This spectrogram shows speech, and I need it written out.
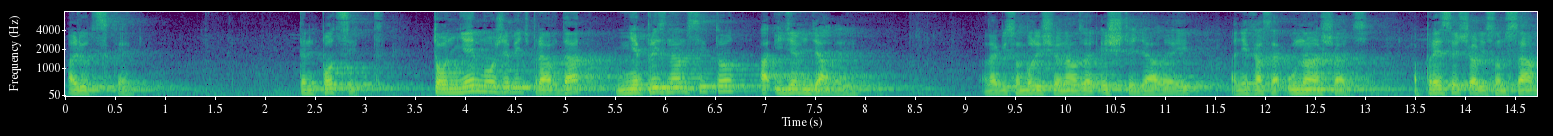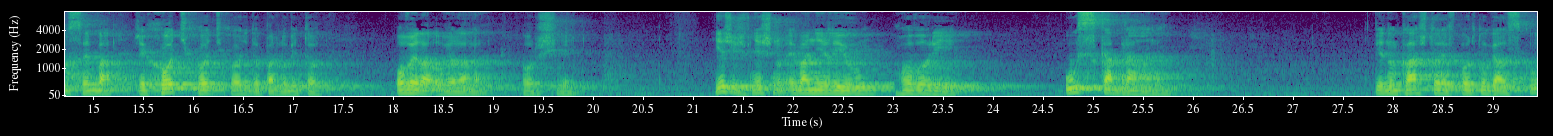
a ľudské. Ten pocit, to nemôže byť pravda, nepriznám si to a idem ďalej. Ale ak by som bol išiel naozaj ešte ďalej a nechal sa unášať a presvedčal by som sám seba, že choď, choď, choď, dopadlo by to oveľa, oveľa horšie. Ježiš v dnešnom evaníliu hovorí úzka brána. V jednom kláštore v Portugalsku,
